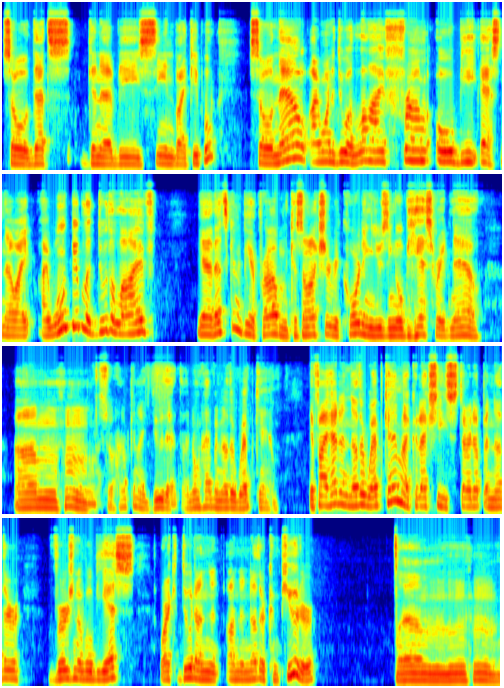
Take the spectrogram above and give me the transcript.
So that's gonna be seen by people so now I want to do a live from OBS now I I won't be able to do the live. Yeah that's going to be a problem because I'm actually recording using OBS right now. Um hmm so how can I do that? I don't have another webcam. If I had another webcam I could actually start up another version of OBS or I could do it on on another computer. Um hmm.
